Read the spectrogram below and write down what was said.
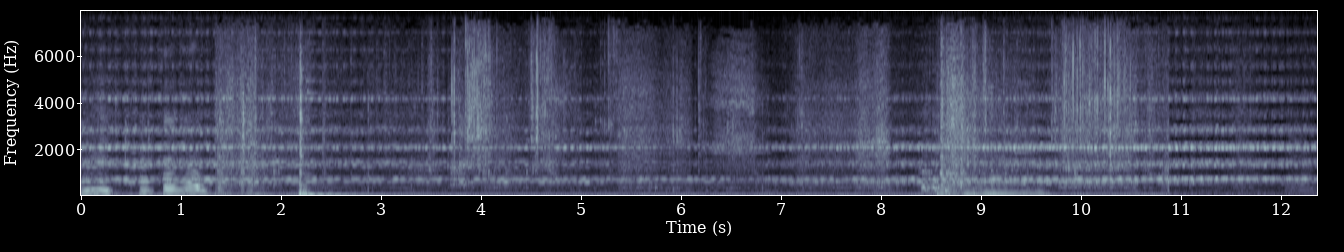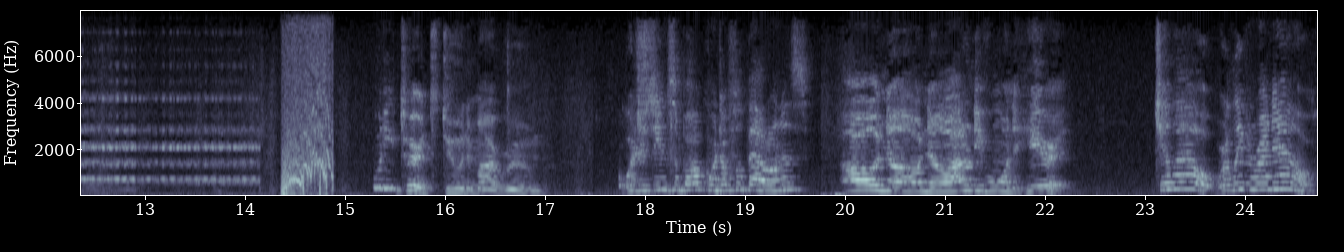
That's so good. What are you turds doing in my room? We're just eating some popcorn. Don't flip out on us. Oh, no, no. I don't even want to hear it. Chill out. We're leaving right now.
